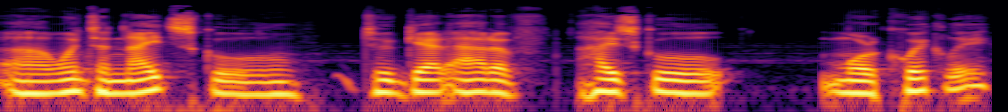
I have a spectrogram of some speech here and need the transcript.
uh, went to night school to get out of high school more quickly?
